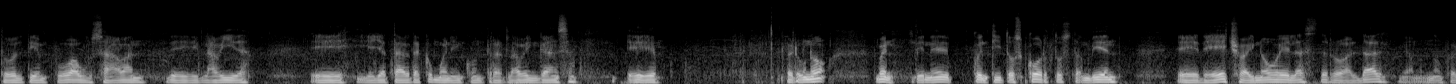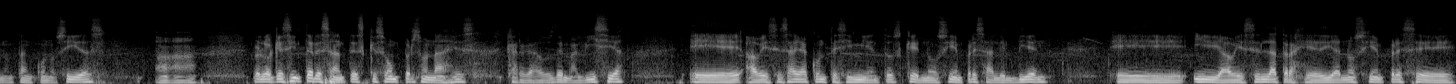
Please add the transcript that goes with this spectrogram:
todo el tiempo abusaban de la vida eh, y ella tarda como en encontrar la venganza. Eh, pero uno, bueno, tiene cuentitos cortos también. de hecho, hay novelas de Roald Dahl, digamos, no fueron tan conocidas. Ah, pero lo que es interesante es que son personajes cargados de malicia, eh, a veces hay acontecimientos que no siempre salen bien eh, y a veces la tragedia no siempre se,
